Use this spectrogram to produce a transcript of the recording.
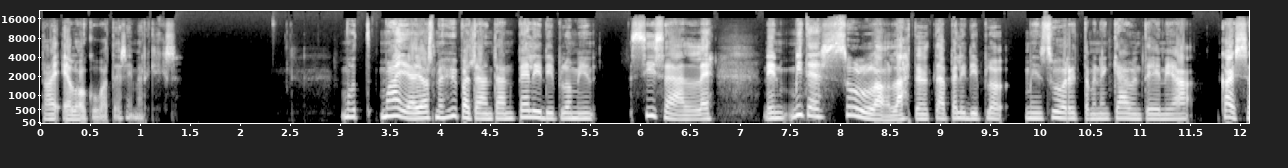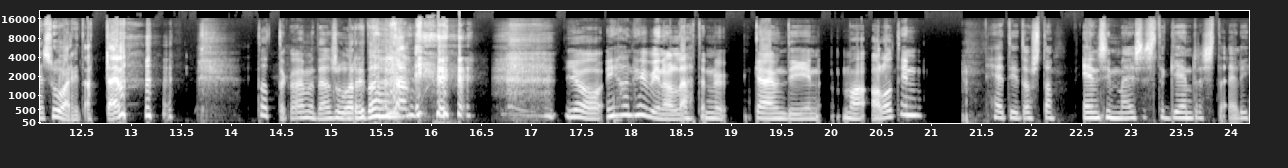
tai elokuvat esimerkiksi. Mutta Maija, jos me hypätään tämän pelidiplomin sisälle, niin miten sulla on lähtenyt tämä pelidiplomin suorittaminen käyntiin ja kai sä suoritat tämän? Totta kai mä tämän suoritan. Joo, ihan hyvin on lähtenyt käyntiin. Mä aloitin heti tuosta ensimmäisestä genrestä, eli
